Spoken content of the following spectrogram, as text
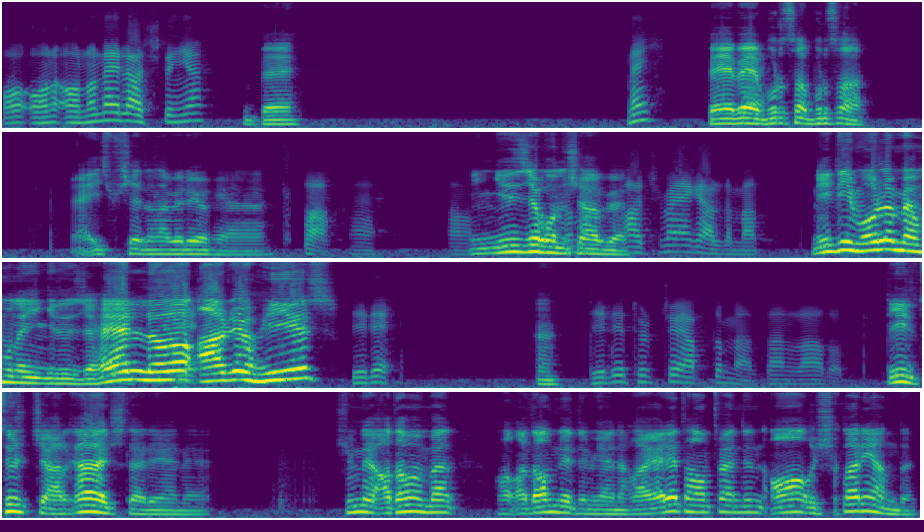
O, onu, onu neyle açtın ya? B. Ne? B B Bursa Bursa. Ya hiçbir şeyden haberi yok ya. He. Tamam. İngilizce konuş Bunu abi. Açmaya geldim ben. Ne diyeyim oğlum ben buna İngilizce? Hello, are you here? Dili Heh. Dili Türkçe yaptım ben. Sen rahat ol. Değil Türkçe arkadaşlar yani. Şimdi adamın ben ha, adam dedim yani hayalet hanımefendinin aa ışıklar yandı.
